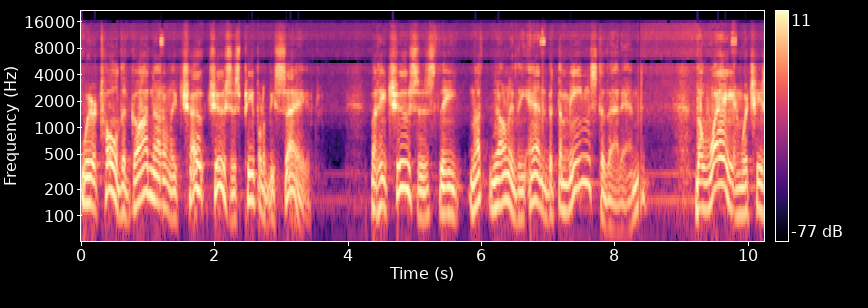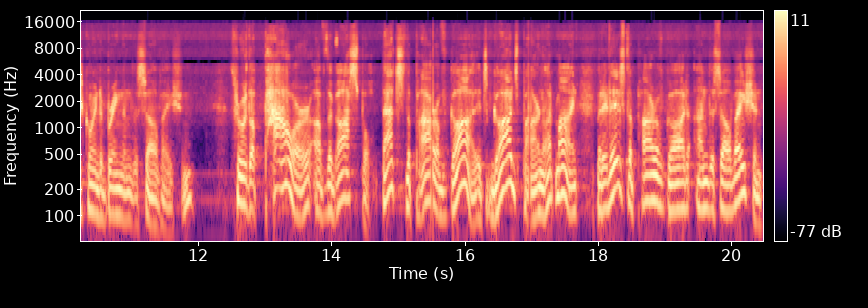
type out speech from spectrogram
we are told that God not only cho- chooses people to be saved, but he chooses the not, not only the end, but the means to that end, the way in which he's going to bring them to salvation, through the power of the gospel. That's the power of God. It's God's power, not mine, but it is the power of God unto salvation.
